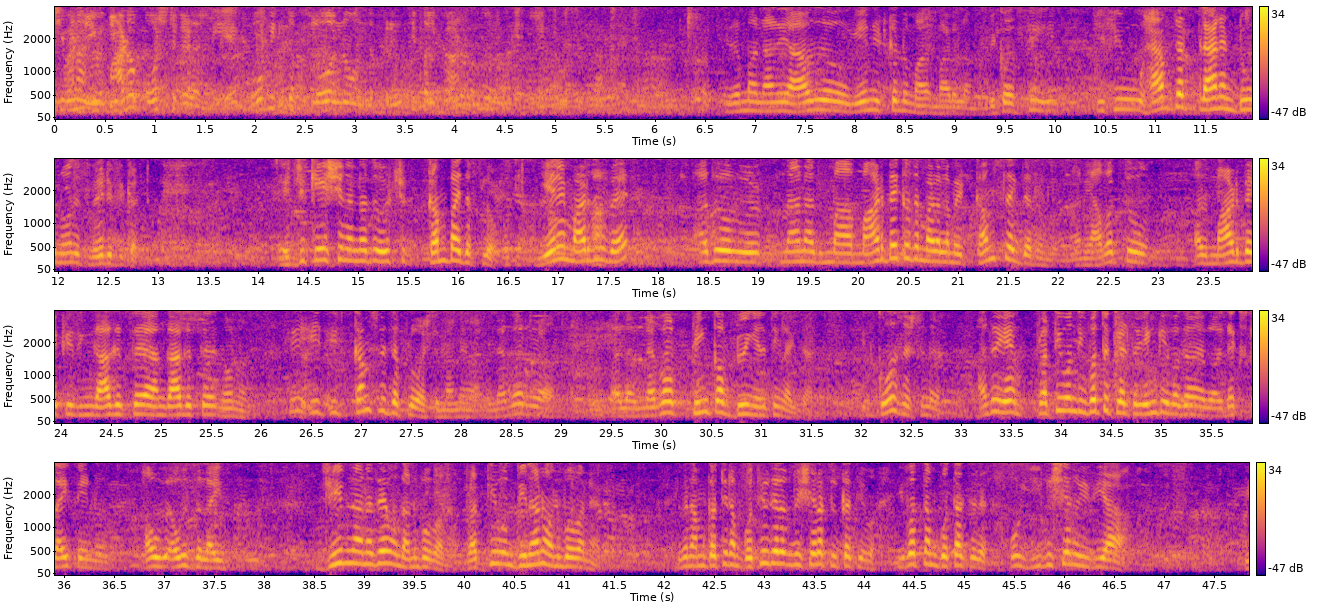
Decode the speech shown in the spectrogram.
ಶಿವಣ್ಣ, ನೀವು ಮಾಡೋ ಪೋಸ್ಟ್ಗಳಲ್ಲಿ Covid flow ಅನ್ನೋ ಒಂದು ಪ್ರಿನ್ಸಿಪಲ್ ಕಾಣಿಸ್ತು ನಮಗೆ ಈ ಪ್ರೋಸೆಸ್ ಇದಮ್ಮ, ನಾನು ಯಾವುದು ಏನು ಇಟ್ಕೊಂಡು ಮಾಡಲ್ಲ because see if you have that plan and do no it's very difficult education ಅನ್ನೋದು it should come by the flow ಏನೇ ಮಾಡಿದ್ರು ಅದು, ನಾನು ಅದು ಮಾಡಬೇಕಾದ್ರೆ ಮಾಡಲ್ಲ ಇಟ್ ಕಮ್ಸ್ ಲೈಕ್ ದಟ್ ಒಂದು ನಾನು ಯಾವತ್ತು ಅದು ಮಾಡಬೇಕು ಇದು ಹಿಂಗಾಗುತ್ತೆ ಹಂಗಾಗುತ್ತೆ no no it it comes with the flow ಅಷ್ಟೇ. ನಾನು never never think of doing anything like that it goes ಅಷ್ಟೇ ಅಂದರೆ ಏನು, ಪ್ರತಿಯೊಂದು ಇವತ್ತು ಕೇಳ್ತಾರೆ, ಹೆಂಗೆ ಇವಾಗ ನೆಕ್ಸ್ಟ್ ಲೈಫ್ ಏನು? How how is the life ಜೀವನ ಅನ್ನೋದೇ ಒಂದು ಅನುಭವ. ಪ್ರತಿಯೊಂದು ದಿನವೂ ಅನುಭವನೇ. ಇವಾಗ ನಮ್ಗೆ ಗೊತ್ತಿ, ನಮ್ಗೆ ಗೊತ್ತಿಲ್ಲದೆ ಇರೋದು ವಿಷಯ ಎಲ್ಲ ತಿಳ್ಕೊತೀವಿ. ಇವತ್ತು ನಮ್ಗೆ ಗೊತ್ತಾಗ್ತಿದೆ, ಓ, ಈ ವಿಷಯನೂ ಇದೆಯಾ?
